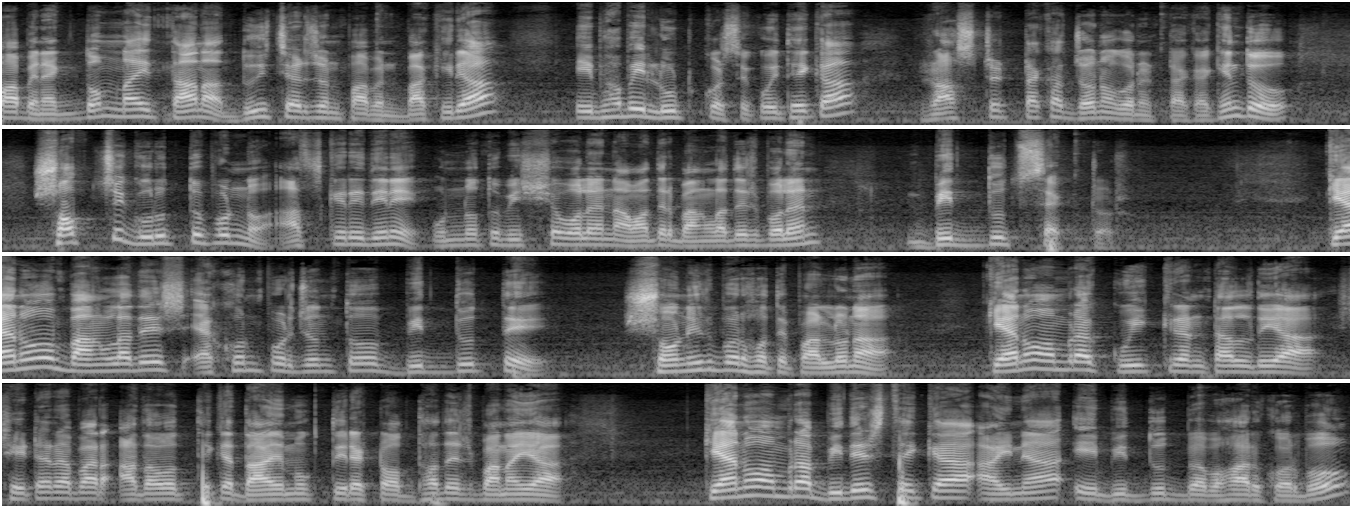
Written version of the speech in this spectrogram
পাবেন, একদম নাই তা না, দুই চারজন পাবেন। বাকিরা এইভাবেই লুট করছে। কই থেকে? রাষ্ট্রের টাকা, জনগণের টাকা। কিন্তু সবচেয়ে গুরুত্বপূর্ণ আজকের এই দিনে উন্নত বিশ্ব বলেন, আমাদের বাংলাদেশ বলেন, বিদ্যুৎ সেক্টর। কেন বাংলাদেশ এখন পর্যন্ত বিদ্যুতে স্বনির্ভর হতে পারল না? কেন আমরা কুইক রেন্টাল দিয়া সেটার আবার আদালত থেকে দায় মুক্তির একটা অধ্যাদেশ বানাইয়া কেন আমরা বিদেশ থেকে আইনা এই বিদ্যুৎ ব্যবহার করব?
